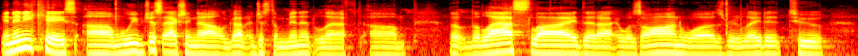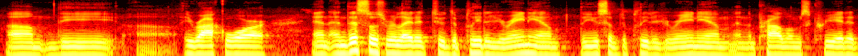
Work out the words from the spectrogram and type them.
In any case, um, we've just actually now got just a minute left. Um, the, the last slide that I was on was related to um, the uh, Iraq War, and, and this was related to depleted uranium, the use of depleted uranium, and the problems created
